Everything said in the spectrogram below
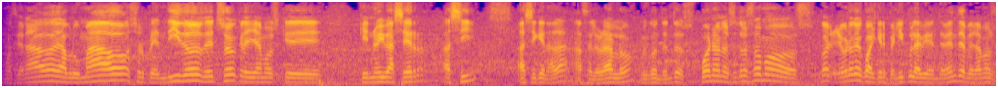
Emocionado, abrumado, sorprendidos, de hecho, creíamos que que no iba a ser así. Así que nada, a celebrarlo, muy contentos. Bueno, nosotros somos, bueno, yo creo que cualquier película, evidentemente, pero vamos,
